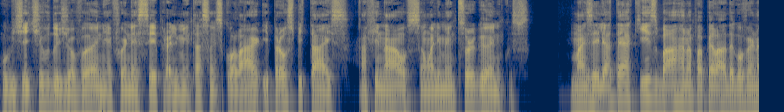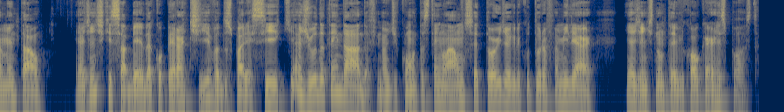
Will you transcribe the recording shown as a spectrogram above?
O objetivo do Giovanni é fornecer para alimentação escolar e para hospitais, afinal, são alimentos orgânicos. Mas ele até aqui esbarra na papelada governamental. E a gente quis saber da cooperativa dos Pareci que ajuda tem dado, afinal de contas, tem lá um setor de agricultura familiar, e a gente não teve qualquer resposta.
